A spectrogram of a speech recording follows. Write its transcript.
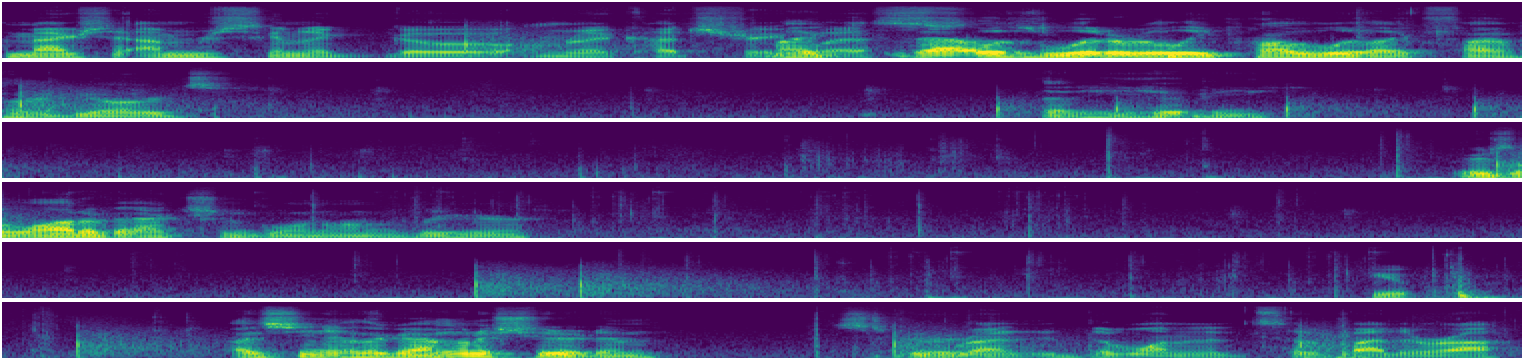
I'm actually. I'm just gonna go. I'm gonna cut straight Like west. that was literally probably like 500 yards. That he hit me. There's a lot of action going on over here. Yep. I see another guy. I'm gonna shoot at him. Screw it. The one that's by the rock.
